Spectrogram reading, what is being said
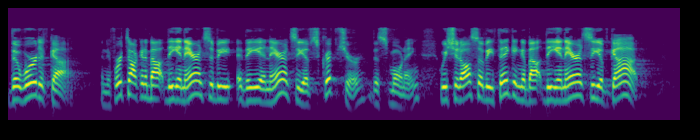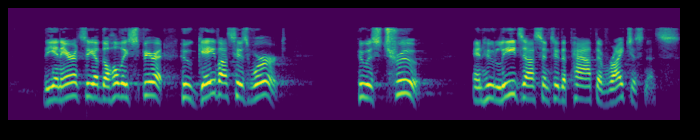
the Word of God. And if we're talking about the inerrancy, the inerrancy of Scripture this morning, we should also be thinking about the inerrancy of God, the inerrancy of the Holy Spirit who gave us His Word, who is true, and who leads us into the path of righteousness.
